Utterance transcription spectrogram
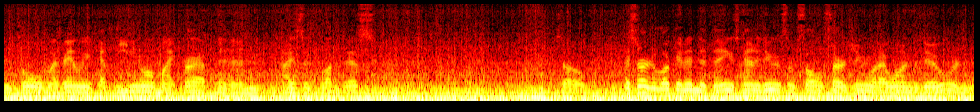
until my family kept eating all my crap, and I said, fuck this. So I started looking into things, kind of doing some soul searching, what I wanted to do, and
